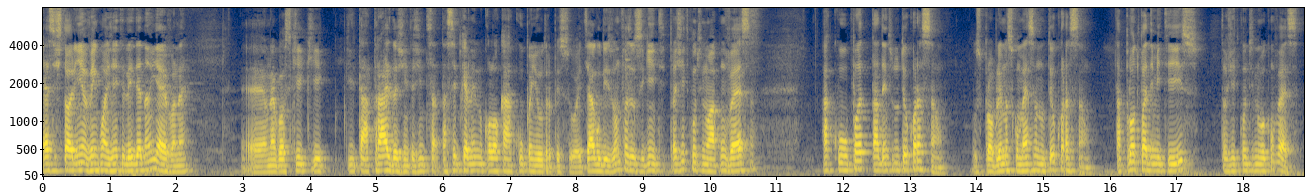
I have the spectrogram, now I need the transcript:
Essa historinha vem com a gente desde Adão e Eva, né? É um negócio que, que que está atrás da gente, a gente está sempre querendo colocar a culpa em outra pessoa. E Tiago diz: vamos fazer o seguinte, para a gente continuar a conversa, a culpa está dentro do teu coração. Os problemas começam no teu coração. Está pronto para admitir isso? Então a gente continua a conversa.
